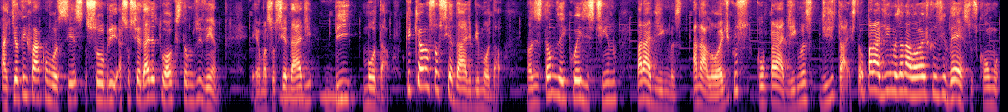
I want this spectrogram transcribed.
Aqui eu tenho que falar com vocês sobre a sociedade atual que estamos vivendo. É uma sociedade bimodal. O que é uma sociedade bimodal? Nós estamos aí coexistindo paradigmas analógicos com paradigmas digitais. Então, paradigmas analógicos diversos, como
